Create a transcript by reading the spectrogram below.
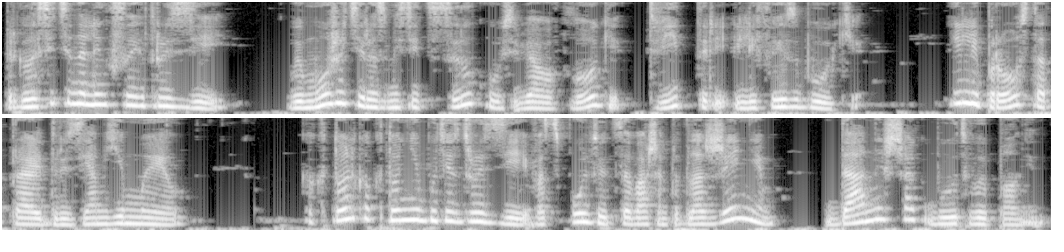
Пригласите на линк своих друзей. Вы можете разместить ссылку у себя в блоге, твиттере или фейсбуке. Или просто отправить друзьям e-mail. Как только кто-нибудь из друзей воспользуется вашим предложением, данный шаг будет выполнен.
